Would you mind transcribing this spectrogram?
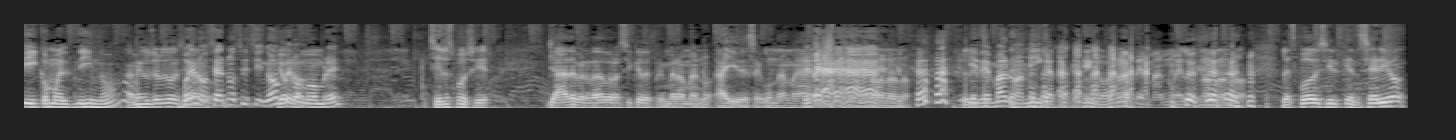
y como el, y no. Amigos, yo les voy a decir Bueno, algo. o sea, no sé si no, yo pero... como hombre, sí les puedo decir, ya de verdad, ahora sí que de primera mano, ay, de segunda mano, no, no, no. Y de mano amiga también, ¿no? de Manuela, no, no, no. Les puedo decir que en serio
